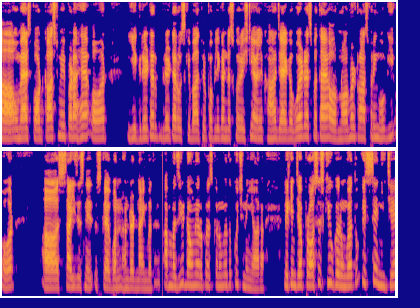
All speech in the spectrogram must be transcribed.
عمیرس پوڈ کاسٹ میں پڑا ہے اور یہ گریٹر گریٹر اس کے بعد پھر public underscore H T M L کہاں جائے گا وہ ایڈریس بتایا اور نارمل ٹرانسفرنگ ہوگی اور سائز اس نے، اس کا ون ہنڈریڈ نائن بتایا۔ اب مزید ڈاؤن ایئر پریس کروں گا تو کچھ نہیں آ رہا۔ لیکن جب پروسیس کیوں کروں گا تو اس سے نیچے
